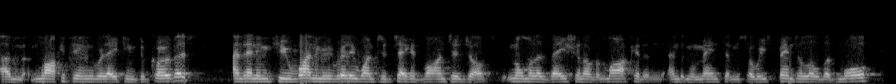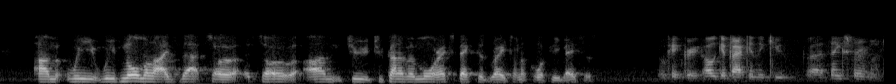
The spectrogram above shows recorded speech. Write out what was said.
um, marketing relating to COVID. And then In Q1, we really wanted to take advantage of normalization of the market and the momentum. So We spent a little bit more. Um, we've normalized that so to kind of a more expected rate on a quarterly basis. Okay, great. I'll get back in the queue. Uh, thanks very much.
